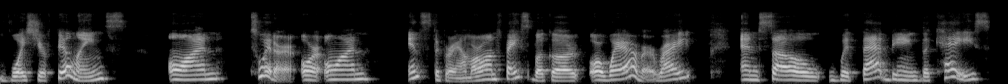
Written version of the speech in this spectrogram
voice your feelings on Twitter or on Instagram or on Facebook or, or wherever, right? And so, with that being the case,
